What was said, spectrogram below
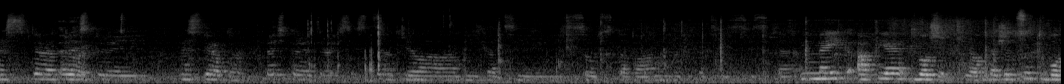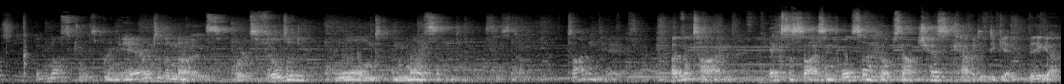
Respiratory. Respiratory, Respiratory. respiratory system. Dělá dýchací soustava nebo dýchací systém? Make up je tvořit, jo. Takže co tvoří? The nostrils bring air into the nose, where it's filtered, warmed, and moistened. System. Tiny hair. Over time, exercising also helps our chest cavity to get bigger,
